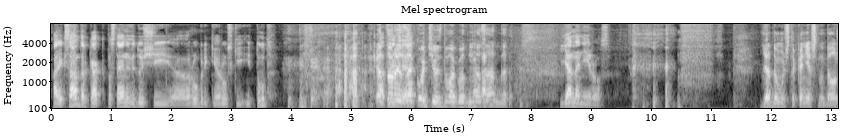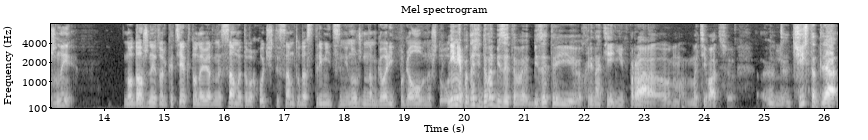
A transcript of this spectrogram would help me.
Александр, как постоянно ведущий э, рубрики «Русский и тут», которая закончилась два года назад, да? Я на ней рос. Я думаю, что, конечно, должны, но должны только те, кто, наверное, сам этого хочет и сам туда стремится. Не нужно нам говорить поголовно, что... Не-не, подожди, давай без этого, без этой хренотени про э, мотивацию. Нет. Чисто для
